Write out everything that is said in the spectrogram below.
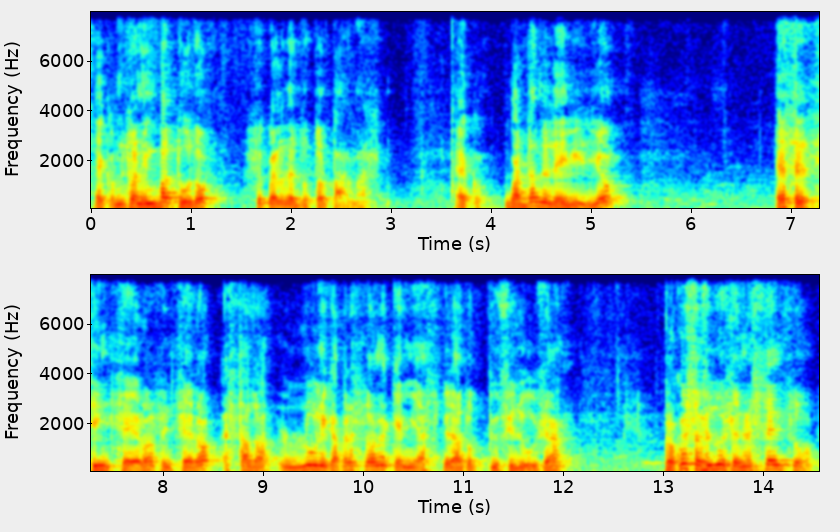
ecco, mi sono imbattuto su quello del dottor Palmas. Ecco, guardando dei video, essere sincero, sincero, è stata l'unica persona che mi ha ispirato più fiducia, però questa fiducia nel senso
